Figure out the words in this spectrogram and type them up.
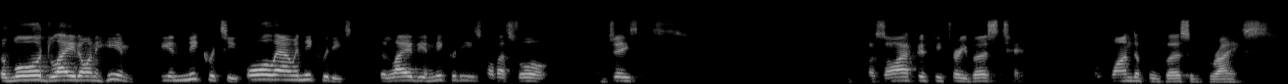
The Lord laid on him the iniquity, all our iniquities, to lay the iniquities of us all on Jesus. Isaiah 53, verse 10, a wonderful verse of grace.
